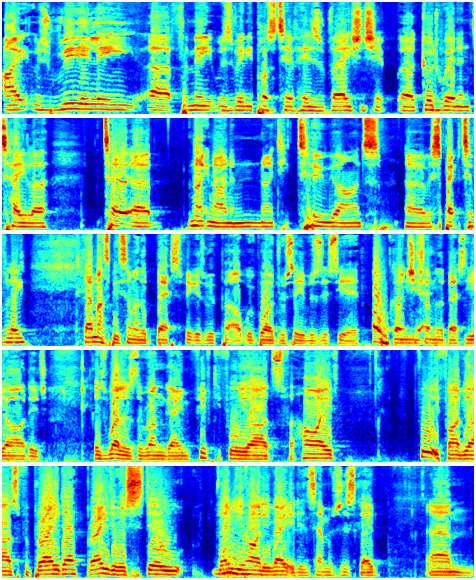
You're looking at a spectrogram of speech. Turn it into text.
I it was really uh, for me it was really positive his relationship uh, Goodwin and Taylor, Ta- uh, 99 and 92 yards uh, respectively. That must be some of the best figures we've put up with wide receivers this year. Oh, God, yeah. Some of the best yardage, as well as the run game. 54 yards for Hyde, 45 yards for Breida. Breida is still very Mm. highly rated in San Francisco. Um,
